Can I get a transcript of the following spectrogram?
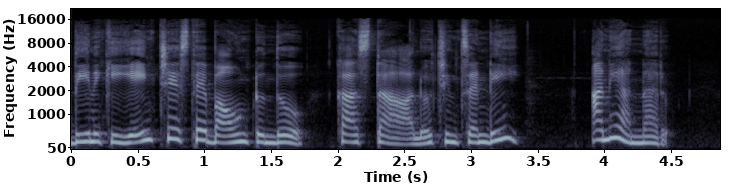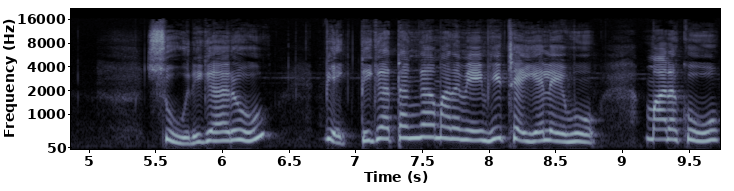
దీనికి ఏం చేస్తే బావుంటుందో కాస్త ఆలోచించండి అని అన్నారు. సూరిగారు వ్యక్తిగతంగా మనమేమీ చెయ్యలేము. మనకు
